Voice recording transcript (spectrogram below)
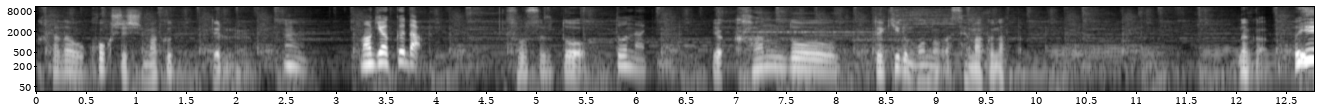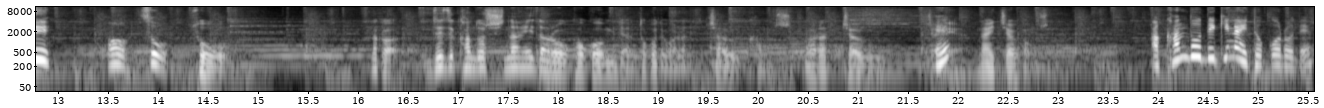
う体を酷使しまくってるのよ。うん。真逆だ。そうするとどうなるいや感動できるものが狭くなった。なんかのえー、あそう。そうなんか全然感動しないだろうここみたいなとこで笑っちゃうかもし笑っちゃうじゃねえや。泣いちゃうかもしれない。あ感動できないところで？ん？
